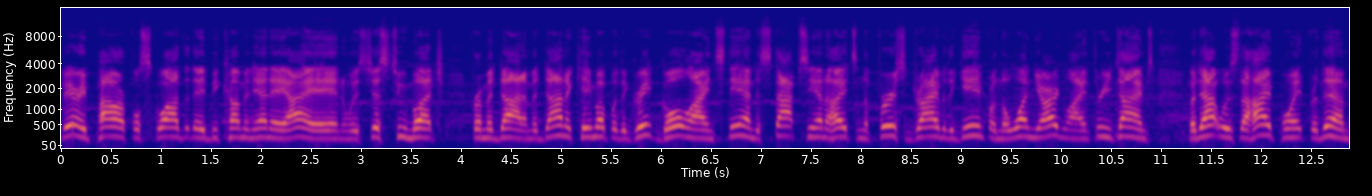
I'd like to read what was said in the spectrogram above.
very powerful squad that they'd become in NAIA, and it was just too much for Madonna. Madonna came up with a great goal line stand to stop Siena Heights in the first drive of the game from the one yard line three times, but that was the high point for them,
